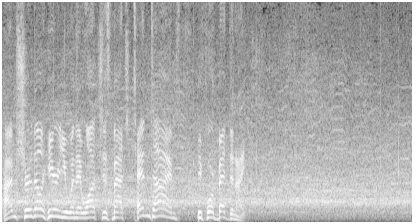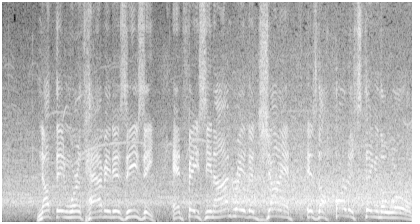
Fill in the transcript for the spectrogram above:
I'm sure they'll hear you when they watch this match 10 times before bed tonight. Nothing worth having is easy, and facing Andre the Giant is the hardest thing in the world.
